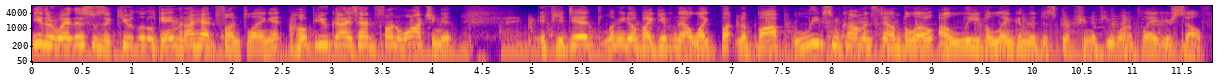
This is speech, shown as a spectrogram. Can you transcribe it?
Either way, this was a cute little game and I had fun playing it. I hope you guys had fun watching it. If you did, let me know by giving that like button a bop. Leave some comments down below. I'll leave a link in the description if you want to play it yourself.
